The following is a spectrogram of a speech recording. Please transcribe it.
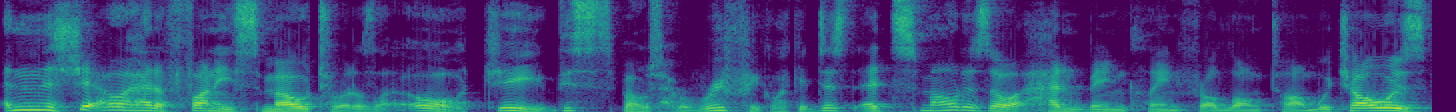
And then the shower had a funny smell to it. I was like, "Oh, gee, this smells horrific!" Like it just it smelled as though it hadn't been cleaned for a long time. Which I was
